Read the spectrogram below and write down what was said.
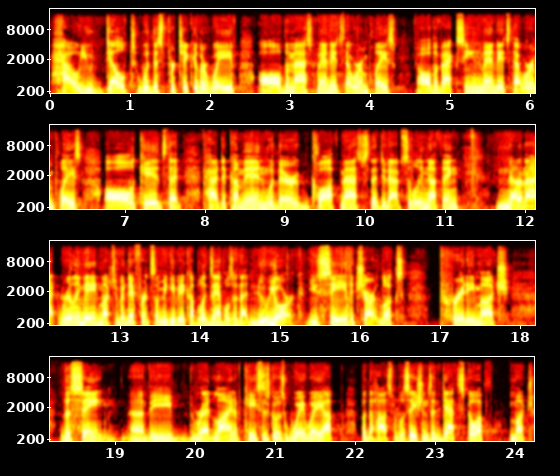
how you dealt with this particular wave. All the mask mandates that were in place, all the vaccine mandates that were in place, all the kids that had to come in with their cloth masks that did absolutely nothing. None of that really made much of a difference. Let me give you a couple examples of that. New York, you see the chart looks pretty much the same. Uh, the red line of cases goes way, way up, but the hospitalizations and deaths go up much,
